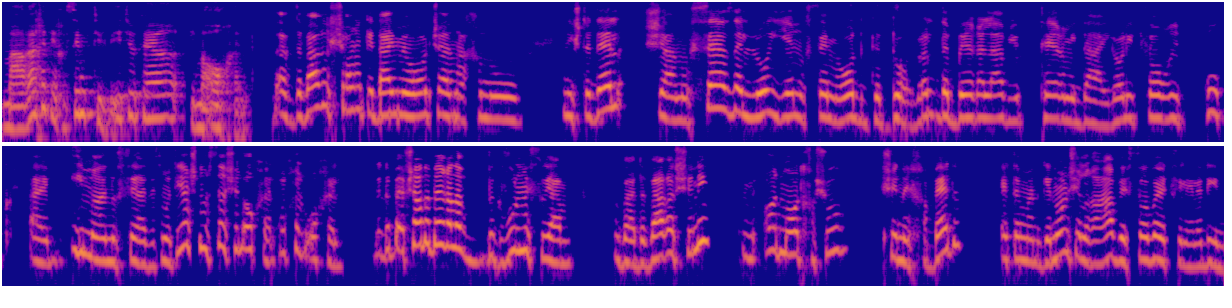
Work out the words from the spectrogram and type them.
מערכת יחסים טבעית יותר עם האוכל. אז דבר ראשון כדאי מאוד שאנחנו נשתדל שהנושא הזה לא יהיה נושא מאוד גדול, לא לדבר עליו יותר מדי, לא ליצור ריחוק אה, עם הנושא הזה. זאת אומרת, יש נושא של אוכל, אוכל הוא אוכל. לדבר, אפשר לדבר עליו בגבול מסוים. והדבר השני, מאוד מאוד חשוב שנכבד את המנגנון של רעב ושובע אצל ילדים.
